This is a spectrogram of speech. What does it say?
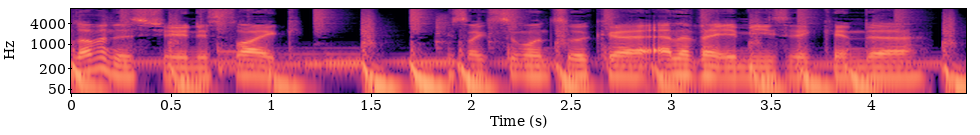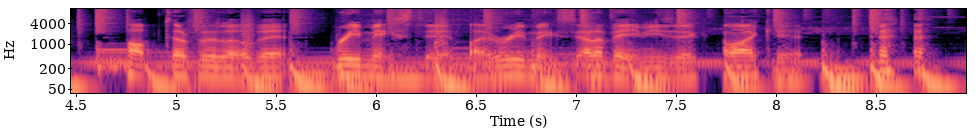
Loving this tune. It's like it's like someone took uh, elevator music and uh, popped up a little bit, remixed it, like remixed elevator music. I like it.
